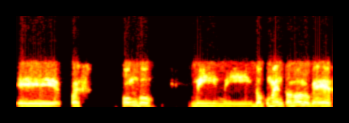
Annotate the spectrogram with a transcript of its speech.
eh, pues pongo mi, mi, documento, ¿no? Lo que es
